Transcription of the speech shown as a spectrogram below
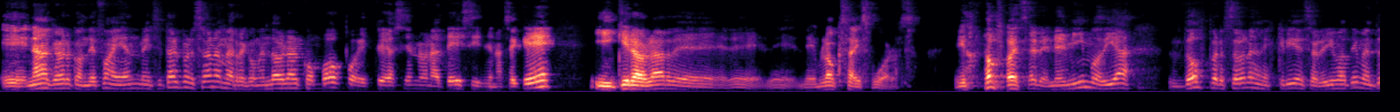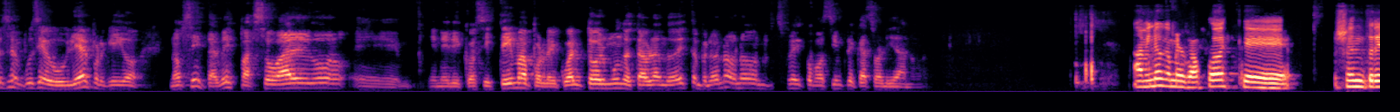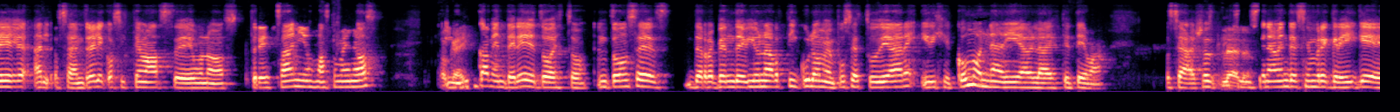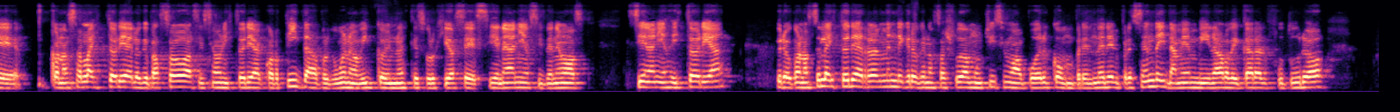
eh, nada que ver con Defiant, me dice, tal persona me recomendó hablar con vos porque estoy haciendo una tesis de no sé qué y quiero hablar de, de, de- Block Size Wars. Digo, no puede ser, en el mismo día dos personas me escriben sobre el mismo tema, entonces me puse a googlear porque digo, no sé, tal vez pasó algo eh, en el ecosistema por el cual todo el mundo está hablando de esto, pero no, no, fue como simple casualidad nomás. A mí lo que me pasó es que yo entré al, o sea, entré al ecosistema hace unos tres años más o menos y nunca me enteré de todo esto. Entonces, de repente vi un artículo, me puse a estudiar y dije, ¿cómo nadie habla de este tema? O sea, yo claro, sinceramente siempre creí que conocer la historia de lo que pasó, así sea una historia cortita, porque bueno, Bitcoin no es que surgió hace 100 años y tenemos 100 años de historia, pero conocer la historia realmente creo que nos ayuda muchísimo a poder comprender el presente y también mirar de cara al futuro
